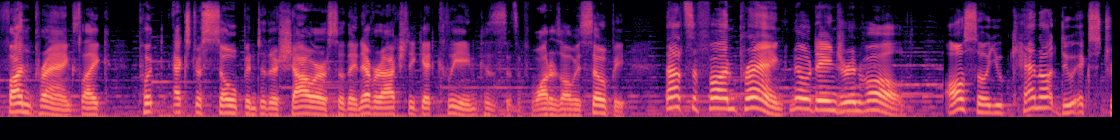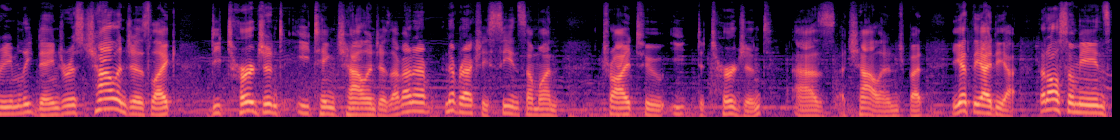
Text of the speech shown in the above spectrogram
fun pranks like put extra soap into their shower so they never actually get clean because water's always soapy. That's a fun prank, no danger involved. Also, you cannot do extremely dangerous challenges like detergent eating challenges. I've never actually seen someone try to eat detergent as a challenge, but you get the idea. That also means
